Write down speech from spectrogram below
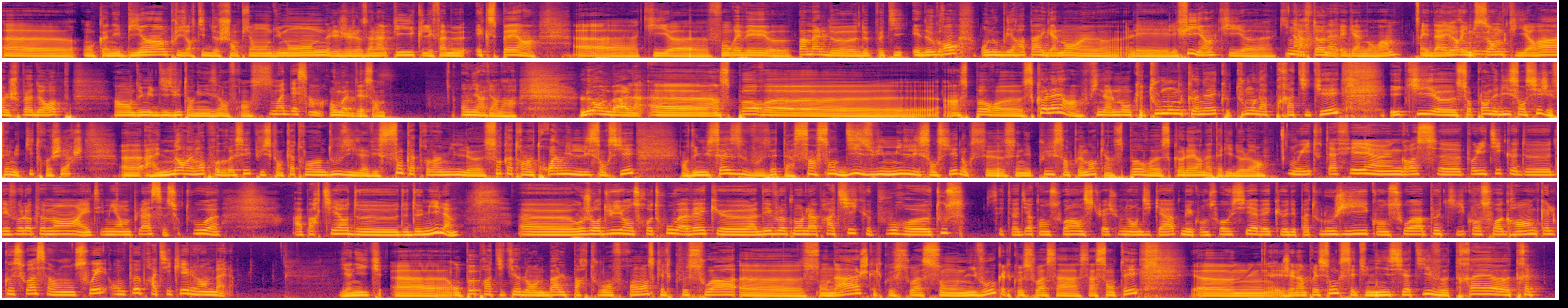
on connaît bien plusieurs titres de champion du monde, les Jeux olympiques, les fameux experts qui font rêver pas mal de, petits et de grands. On n'oubliera pas également les, filles hein, qui, cartonnent également. Hein. Et d'ailleurs, il me semble qu'il y aura championnat d'Europe en 2018 organisé en France. Au mois de décembre. Au mois de décembre. On y reviendra. Le handball, euh, un sport, euh, un sport euh, scolaire finalement que tout le monde connaît, que tout le monde a pratiqué et qui, sur le plan des licenciés, j'ai fait mes petites recherches, a énormément progressé puisqu'en 92 il avait 180 000, 183 000 licenciés. En 2016, vous êtes à 518 000 licenciés, donc ce, n'est plus simplement qu'un sport scolaire, Nathalie Delors. Oui, tout à fait. Une grosse politique de développement a été mise en place, surtout à partir de, 2000. Euh, aujourd'hui, on se retrouve avec euh, un développement de la pratique pour euh, tous. C'est-à-dire qu'on soit en situation de handicap, mais qu'on soit aussi avec des pathologies, qu'on soit petit, qu'on soit grand, quel que soit son souhait, on peut pratiquer le handball. Yannick, euh, on peut pratiquer le handball partout en France, quel que soit euh, son âge, quel que soit son niveau, quelle que soit sa, santé. Euh, j'ai l'impression que c'est une initiative très,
